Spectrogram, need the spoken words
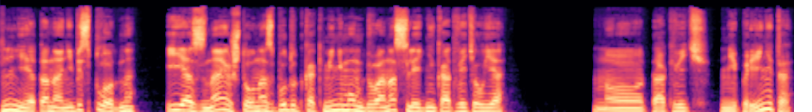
Нет, она не бесплодна. И я знаю, что у нас будут как минимум два наследника, ответил я. Но так ведь не принято.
